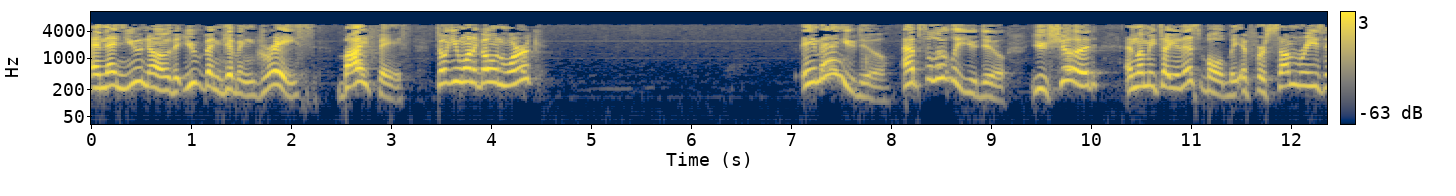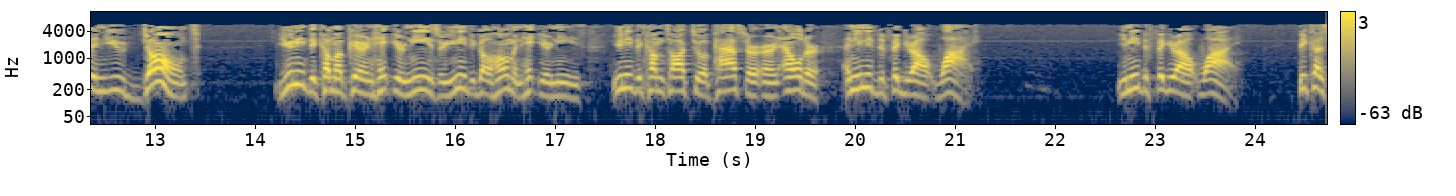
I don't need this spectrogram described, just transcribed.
and then you know that you've been given grace by faith, don't you want to go and work? Amen, you do. Absolutely, you do. You should. And let me tell you this boldly if for some reason you don't, you need to come up here and hit your knees, or you need to go home and hit your knees. You need to come talk to a pastor or an elder, and you need to figure out why. You need to figure out why. Because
